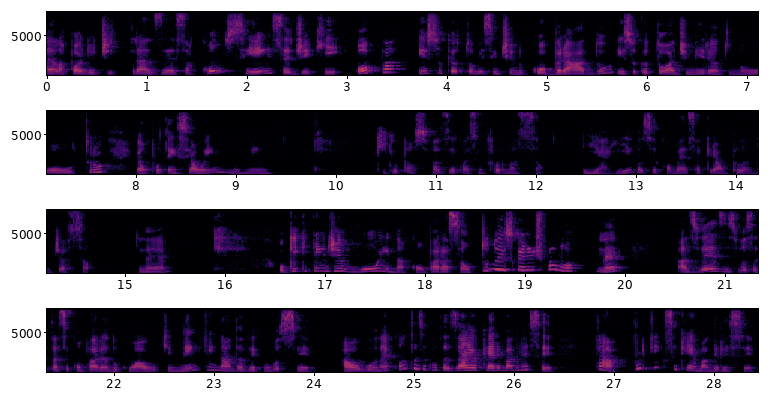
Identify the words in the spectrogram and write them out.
ela pode te trazer essa consciência de que, opa, isso que eu estou me sentindo cobrado, isso que eu estou admirando no outro, é um potencial em mim. O que, que eu posso fazer com essa informação? E aí você começa a criar um plano de ação, né? O que, que tem de ruim na comparação? Tudo isso que a gente falou, né? Às vezes você está se comparando com algo que nem tem nada a ver com você. Algo, né? Quantas e quantas? Ah, eu quero emagrecer. Tá, por que, que você quer emagrecer?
